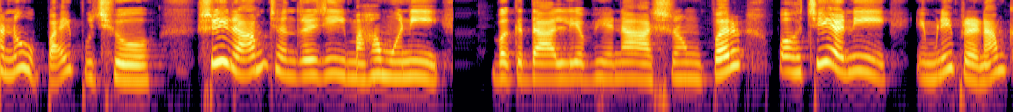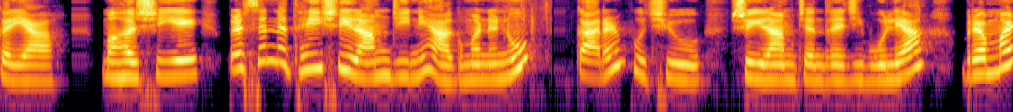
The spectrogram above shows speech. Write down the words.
આનો ઉપાય પૂછો. શ્રી રામચંદ્રજી મહામુનિ બગદાલ્યભ્યના આશ્રમ પર પહોંચી અને એમણે પ્રણામ કર્યા. મહર્ષિએ પ્રસન્ન થઈ શ્રી રામજીને આગમનનું કારણ પૂછ્યું. શ્રી રામચંદ્રજી બોલ્યા, બ્રહ્મણ,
